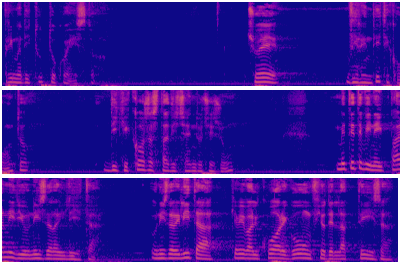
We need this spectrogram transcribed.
prima di tutto questo, cioè vi rendete conto di che cosa sta dicendo Gesù? Mettetevi nei panni di un israelita, un israelita che aveva il cuore gonfio dell'attesa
